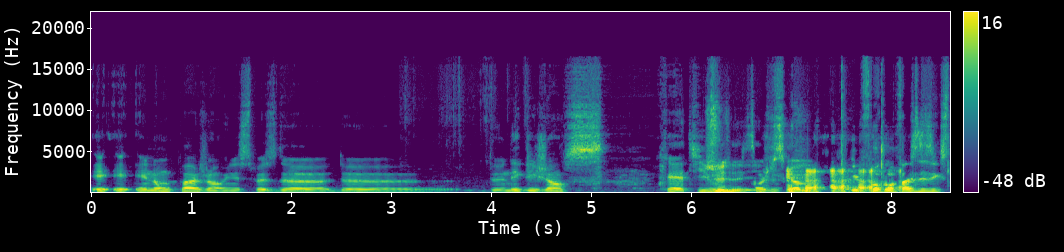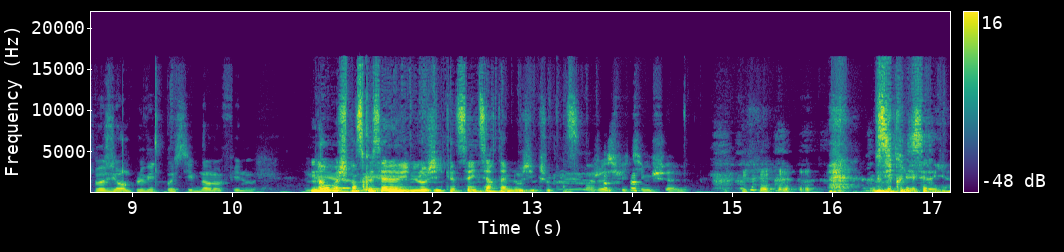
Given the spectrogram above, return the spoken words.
et, et- et non pas genre une espèce de, de, de négligence créative. Je- juste comme, il faut qu'on fasse des explosions le plus vite possible dans nos films. Non, Mais, je pense euh, que ça a une logique, ça a une certaine logique, je pense. Moi, je suis Team Sean. Vous y connaissez rien.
